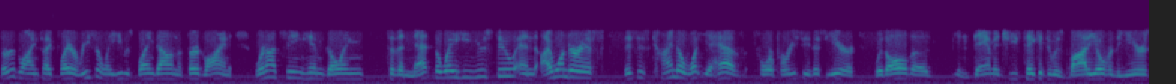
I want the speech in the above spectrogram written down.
third line type player. Recently, he was playing down in the third line. We're not seeing him going to the net the way he used to, and I wonder if this is kind of what you have for Parise this year with all the you know, damage he's taken to his body over the years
